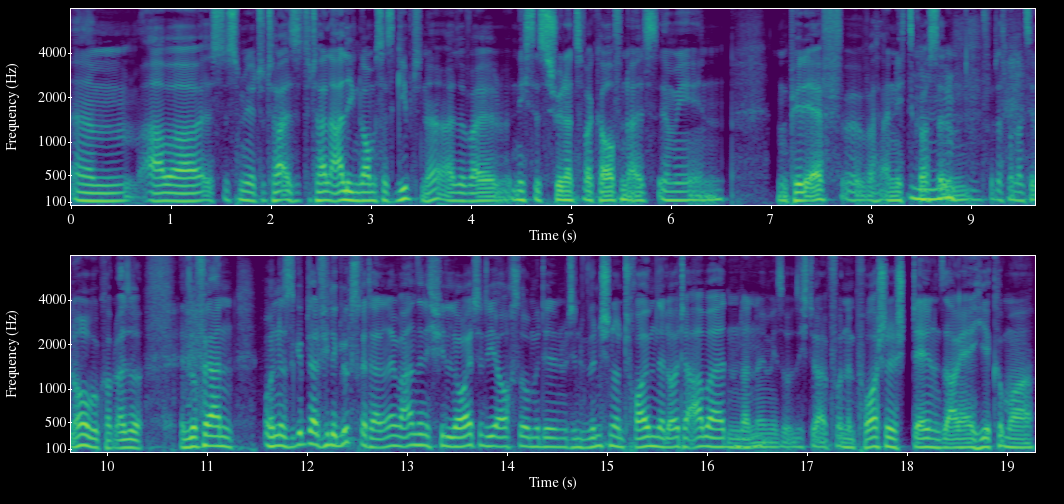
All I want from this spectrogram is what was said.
Ähm, aber es ist mir total, es ist total naheliegend, warum es das gibt, ne? Also weil nichts ist schöner zu verkaufen als irgendwie ein ein PDF, äh, was einen nichts kostet, mhm. für das man dann 10 Euro bekommt. Also insofern, und es gibt halt viele Glücksritter, ne? wahnsinnig viele Leute, die auch so mit den, mit den Wünschen und Träumen der Leute arbeiten und dann mhm. irgendwie so sich da vor einem Porsche stellen und sagen, hey, hier, guck mal,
